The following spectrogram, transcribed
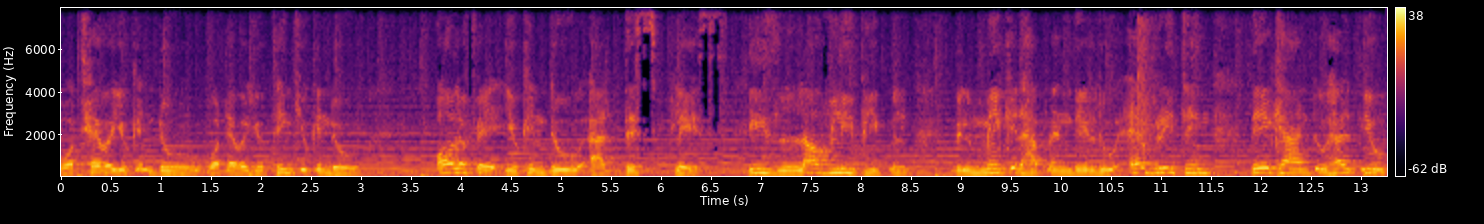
whatever you can do, whatever you think you can do, all of it you can do at this place. These lovely people will make it happen. They'll do everything they can to help you,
